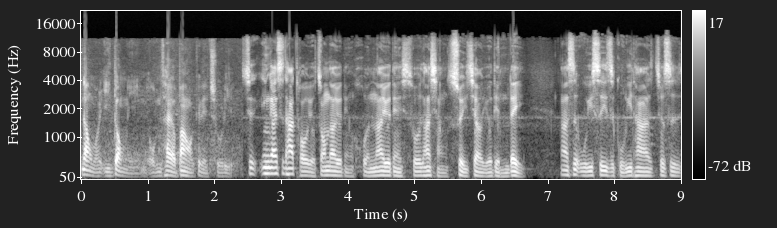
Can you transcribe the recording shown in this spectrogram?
让我移动你，我们才有办法给你处理。这应该是他头有撞到，有点昏，然后有点说他想睡觉，有点累。那是吴医师一直鼓励他，就是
